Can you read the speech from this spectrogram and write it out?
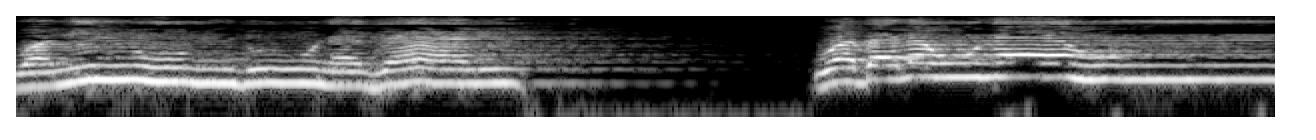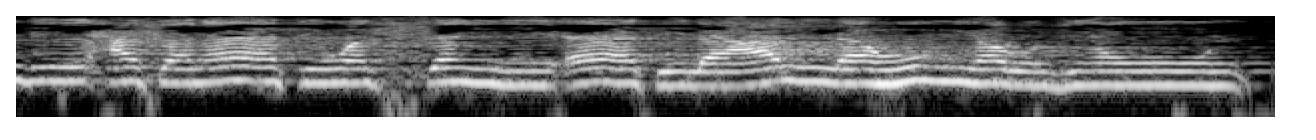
وَمِنْهُمْ دُونَ ذَلِكَ وَبَلَوْنَاهُمْ بِالْحَسَنَاتِ وَالسَّيِّئَاتِ لَعَلَّهُمْ يَرْجِعُونَ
